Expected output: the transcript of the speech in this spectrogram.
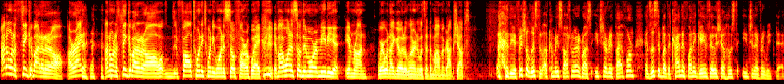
I don't want to think about it at all. All right. I don't want to think about it at all. Fall 2021 is so far away. If I wanted something more immediate, Imran, where would I go to learn what's at the mom and grop shops? the official list of upcoming software across each and every platform is listed by the kind of funny games daily show host each and every weekday.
